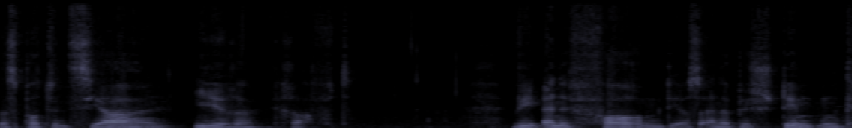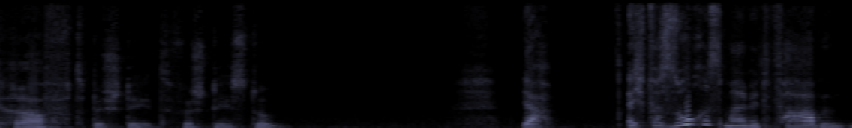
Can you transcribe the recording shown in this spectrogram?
Das Potenzial ihrer Kraft wie eine Form, die aus einer bestimmten Kraft besteht. Verstehst du? Ja, ich versuche es mal mit Farben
